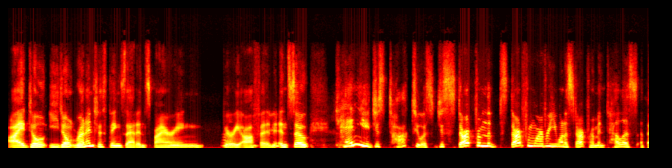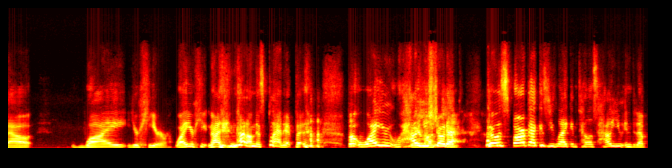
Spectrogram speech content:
I don't, you don't run into things that inspiring oh, very oh, often. And so can you just talk to us? Just start from the start from wherever you want to start from and tell us about why you're here why you're here not not on this planet but but why you're how you showed chat. up go as far back as you like and tell us how you ended up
